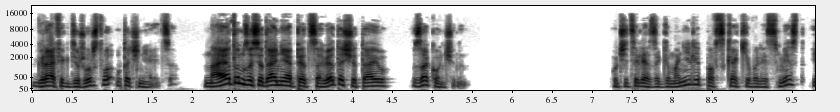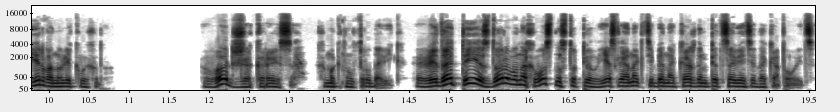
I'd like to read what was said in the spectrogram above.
График дежурства уточняется. На этом заседание педсовета считаю законченным. Учителя загомонили, повскакивали с мест и рванули к выходу. «Вот же крыса!» — хмыкнул трудовик. «Видать, ты здорово на хвост наступил, если она к тебе на каждом педсовете докапывается».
